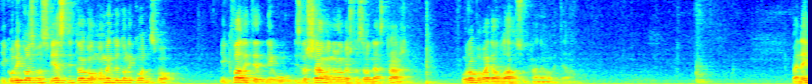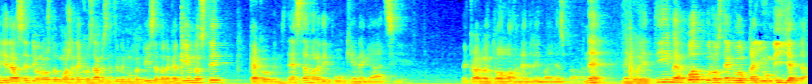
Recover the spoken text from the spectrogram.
I koliko smo svjesni toga u momentu, toliko smo i kvalitetni u izvršavanju onoga što se od nas traži. U robovanju Allahu subhanahu wa ta'ala. Pa negira sebi ono što može neko zamisliti ili mu prepisati o negativnosti, kako ne samo radi puke negacije. Ne kažemo to Allah ne drima i ne spava. Ne, nego je time potpunost njegovog kajumijeta,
